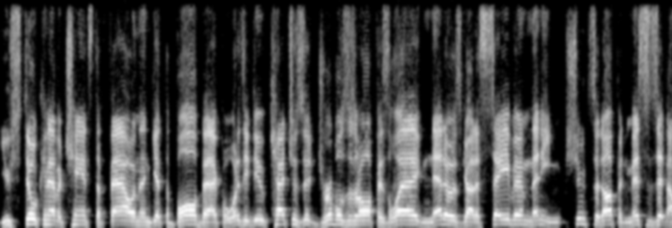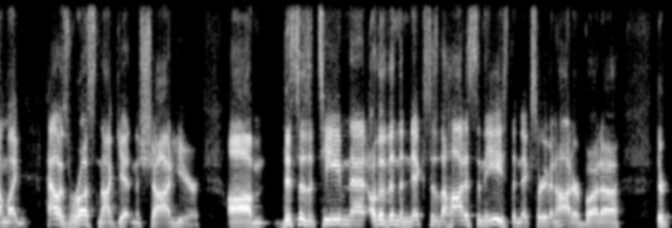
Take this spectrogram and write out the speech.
you still can have a chance to foul and then get the ball back. But what does he do? Catches it, dribbles it off his leg. Neto's got to save him. Then he shoots it up and misses it. And I'm like, how is Russ not getting the shot here? Um, this is a team that, other than the Knicks, is the hottest in the East. The Knicks are even hotter, but uh, they're,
